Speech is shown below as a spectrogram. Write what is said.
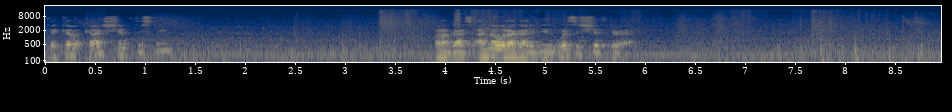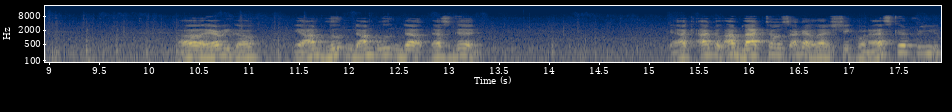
Okay, can can I shift this thing? Hold on, guys. I know what I got to do. Where's the shifter at? Oh, there we go. Yeah, I'm glutened. I'm glutened up. That's good. Yeah, I, I, I'm lactose. I got a lot of shit going on. That's good for you.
